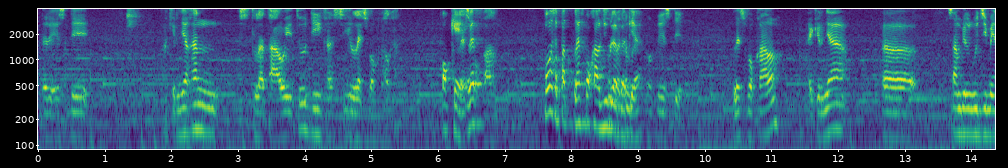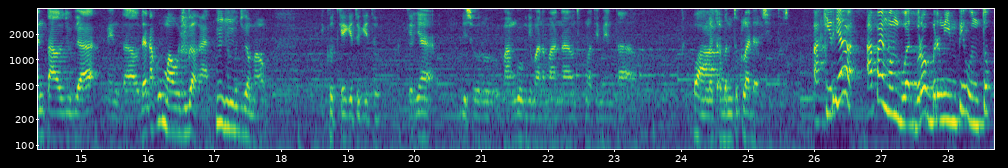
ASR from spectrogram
dari SD akhirnya kan setelah tahu itu dikasih les vokal kan Oke, les, les, vokal oh sempat les vokal juga Sempat- berarti ya. sempat waktu SD les vokal akhirnya eh, sambil nguji mental juga mental dan aku mau juga kan Mhm. aku juga mau ikut kayak gitu-gitu akhirnya disuruh manggung di mana-mana untuk melatih mental Wah. mulai terbentuk lah dari situ Akhirnya apa yang membuat Bro bermimpi untuk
